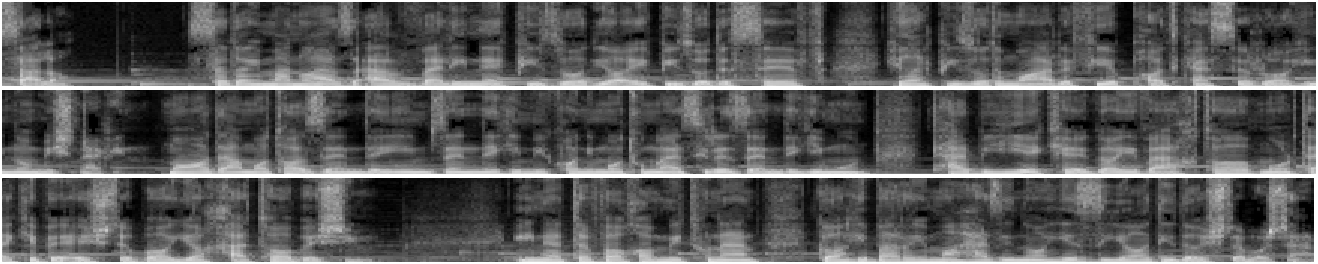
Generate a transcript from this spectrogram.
سلام. صدای منو از اولین اپیزود یا اپیزود صفر یا اپیزود معرفی پادکست راهینو میشنوین. ما آدما تا زنده ایم زندگی می‌کنیم و تو مسیر زندگیمون طبیعیه که گاهی وقتا مرتکب اشتباه یا خطا بشیم. این اتفاقها می‌تونن گاهی برای ما هزینه‌های زیادی داشته باشن.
